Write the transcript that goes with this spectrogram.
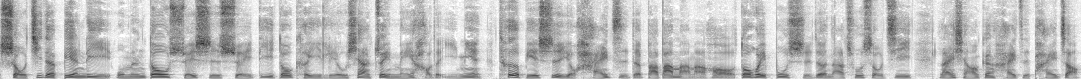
手机的便利，我们都随时随地都可以留下最美好的一面。特别是有孩子的爸爸妈妈哈，都会不时的拿出手机来想要跟孩子拍照。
